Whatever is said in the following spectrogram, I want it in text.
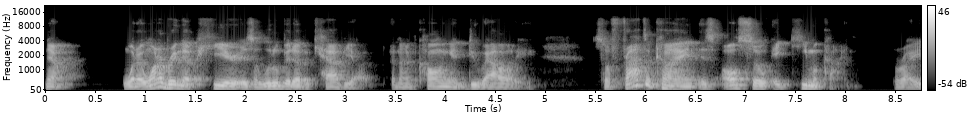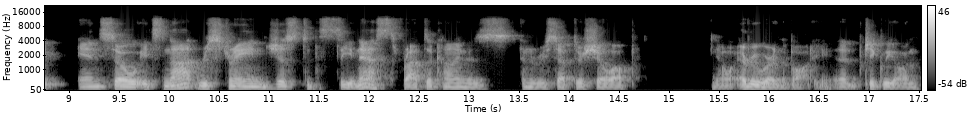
Now, what I want to bring up here is a little bit of a caveat, and I'm calling it duality. So fractalkine is also a chemokine, right? And so it's not restrained just to the CNS. Fractalkine is and the receptors show up, you know, everywhere in the body, and particularly on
